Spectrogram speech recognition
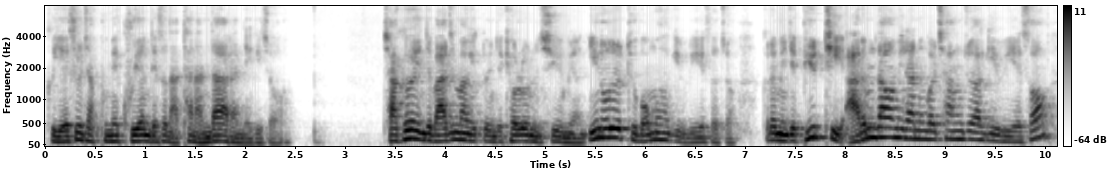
그 예술 작품에 구현돼서 나타난다라는 얘기죠. 자, 그 이제 마지막에 또 이제 결론을 지으면 in order to 뭐뭐 하기 위해서죠. 그러면 이제 뷰티, 아름다움이라는 걸 창조하기 위해서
